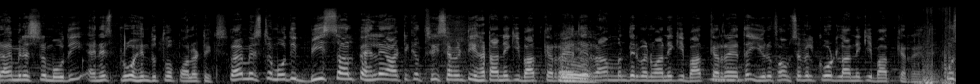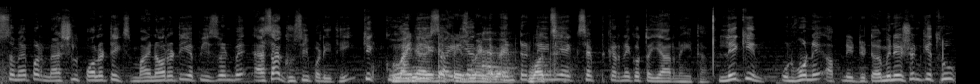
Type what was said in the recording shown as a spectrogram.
prime minister Modi and his pro Hindutva politics prime minister Modi 20 साल पहले आर्टिकल 370 हटाने की बात कर रहे थे हम्म। राम मंदिर बनवाने की बात कर रहे थे यूनिफॉर्म सिविल कोड लाने की बात कर रहे थे। उस समय पर नेशनल पॉलिटिक्स माइनॉरिटी अपीजमेंट में ऐसा घुसी पड़ी थी कि कोई भी इस आइडिया को एंटरटेन या एक्सेप्ट करने को तैयार नहीं था। लेकिन उन्होंने अपनी डिटर्मिनेशन के थ्रू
